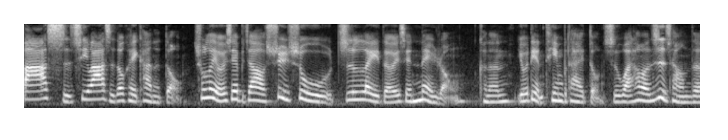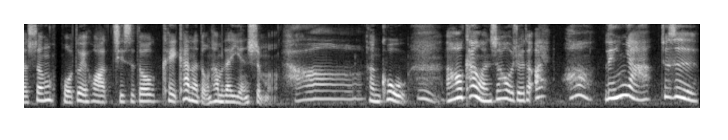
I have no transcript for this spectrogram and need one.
八十七八十都可以看得懂，除了有一些比较叙述之类的一些内容，可能有点听不太懂之外，他们日常的生活对话其实都可以看得懂他们在演什么。好，很酷。嗯，然后看完之后，我觉得，哎，哦，铃芽就是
